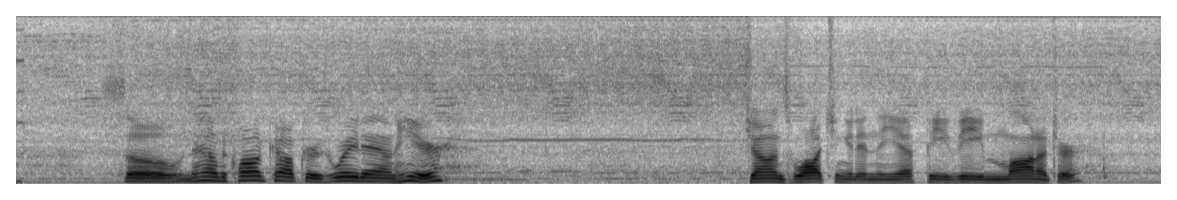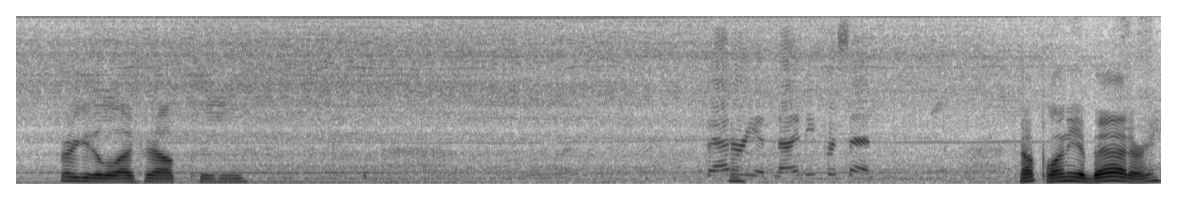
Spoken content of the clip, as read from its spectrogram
So now the quadcopter is way down here. Jon's watching it in the FPV monitor. Better get a little extra altitude here. Battery at 90%. Got plenty of battery.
